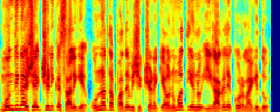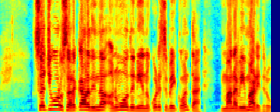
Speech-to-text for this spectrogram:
ಮುಂದಿನ ಶೈಕ್ಷಣಿಕ ಸಾಲಿಗೆ ಉನ್ನತ ಪದವಿ ಶಿಕ್ಷಣಕ್ಕೆ ಅನುಮತಿಯನ್ನು ಈಗಾಗಲೇ ಕೋರಲಾಗಿದ್ದು ಸಚಿವರು ಸರ್ಕಾರದಿಂದ ಅನುಮೋದನೆಯನ್ನು ಕೊಡಿಸಬೇಕು ಅಂತ ಮನವಿ ಮಾಡಿದರು.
